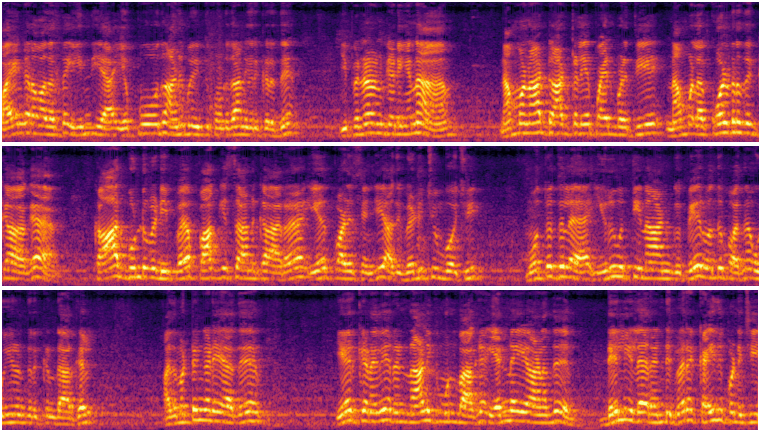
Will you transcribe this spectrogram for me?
பயங்கரவாதத்தை இந்தியா எப்போதும் அனுபவித்துக் கொண்டுதான் இருக்கிறது. இப்ப என்னன்னு கேட்டீங்கன்னா நம்ம நாட்டு ஆட்களையே பயன்படுத்தி நம்மளை கொள்றதுக்காக கார் குண்டு வெடிப்பை பாகிஸ்தானுக்கார ஏற்பாடு செஞ்சு அது வெடிச்சும் போச்சு. மொத்தத்தில் இருபத்தி நான்கு பேர் வந்து பார்த்தீங்கன்னா உயிரிழந்திருக்கின்றார்கள். அது மட்டும் கிடையாது ஏற்கனவே ரெண்டு நாளைக்கு முன்பாக என்ஐஏ ஆனது டெல்லியில் ரெண்டு பேரை கைது பண்ணிச்சு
